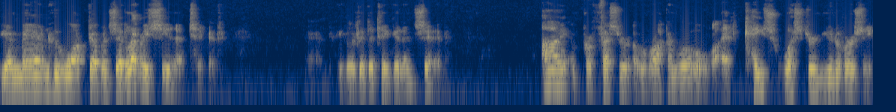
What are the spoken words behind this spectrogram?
young man who walked up and said, Let me see that ticket. And he looked at the ticket and said, I am professor of rock and roll at Case Western University.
